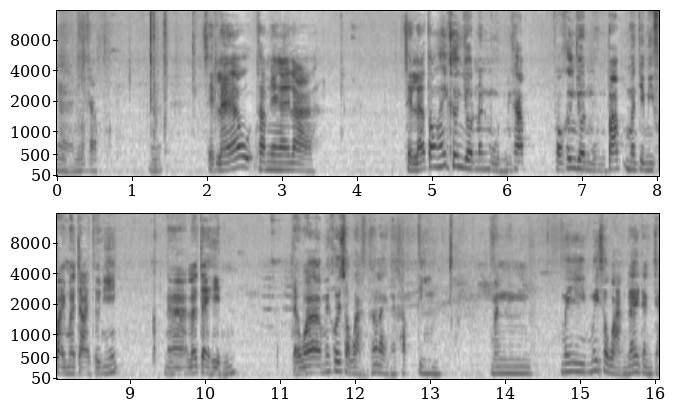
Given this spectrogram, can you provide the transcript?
อ่านี่ครับนะเสร็จแล้วทำยังไงล่ะ เสร็จแล้วต้องให้เครื่องยนต์มันหมุนครับ พอเครื่องยนต์หมุนปั๊บมันจะมีไฟมาจ่ายตัวนี้นะฮะแล้วจะเห็น แต่ว่าไม่ค่อยสว่างเท่าไหร่นะครับจริง มันไม่ไม่สว่างได้ดังใจ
